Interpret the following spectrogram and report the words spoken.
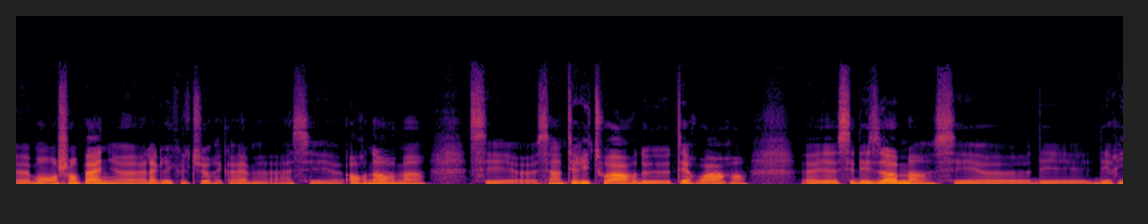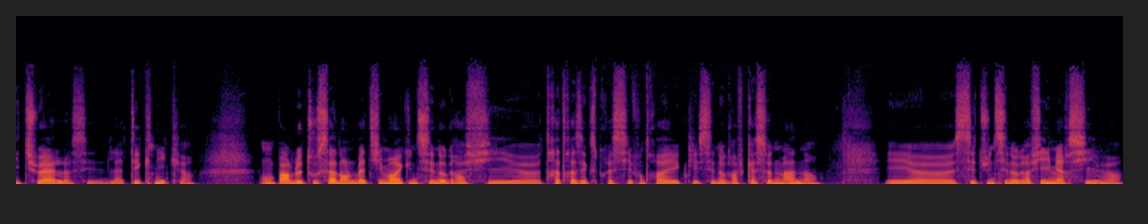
Euh, bon, en Champagne, euh, l'agriculture est quand même assez hors norme. C'est un territoire de terroir. C'est des hommes, c'est des, des rituels, c'est de la technique. On parle de tout ça dans le bâtiment avec une scénographie très très expressive. On travaille avec les scénographes Kassenman. Et c'est une scénographie immersive.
